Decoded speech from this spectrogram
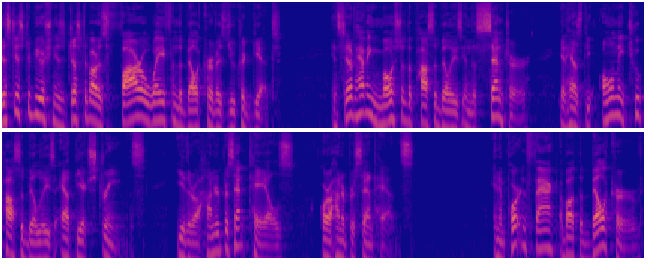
This distribution is just about as far away from the bell curve as you could get. Instead of having most of the possibilities in the center, it has the only two possibilities at the extremes, either 100% tails or 100% heads. An important fact about the bell curve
